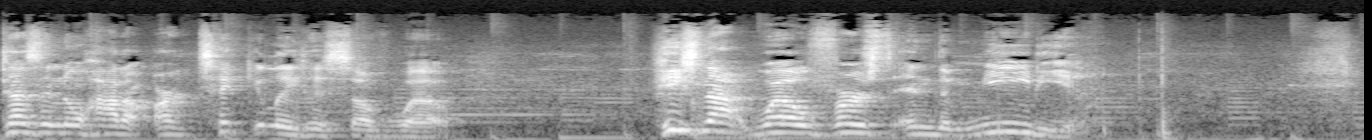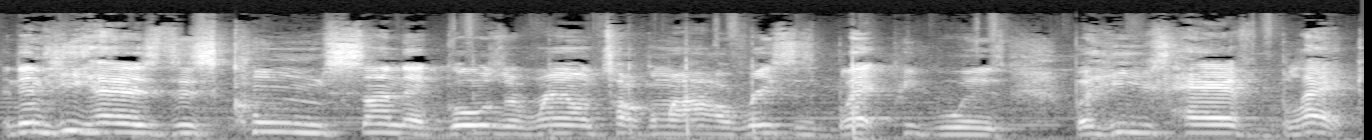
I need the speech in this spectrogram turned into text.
doesn't know how to articulate himself well. He's not well versed in the media. And then he has this coon son that goes around talking about how racist black people is, but he's half black.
